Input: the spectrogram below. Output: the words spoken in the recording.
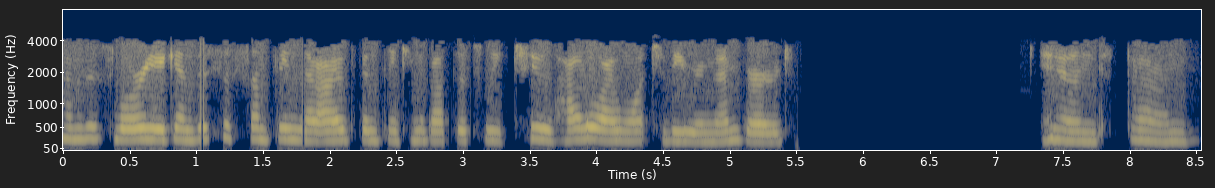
Um, this Lori again. This is something that I've been thinking about this week too. How do I want to be remembered? And um,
